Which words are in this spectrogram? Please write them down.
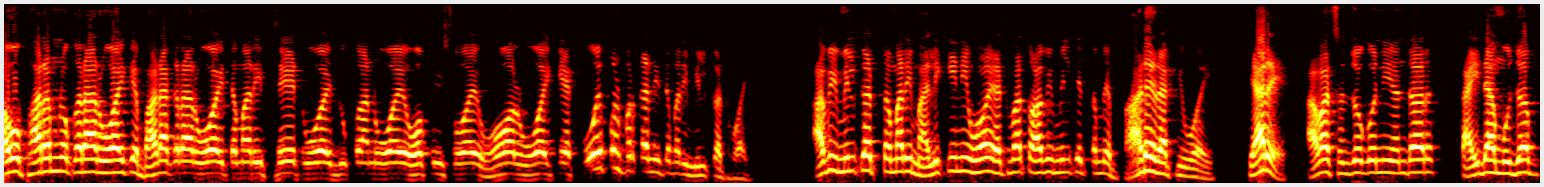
આવો ફાર્મનો કરાર હોય કે ભાડા કરાર હોય, તમારી ફ્લેટ હોય, દુકાન હોય, ઓફિસ હોય, હોલ હોય કે કોઈ પણ પ્રકારની તમારી મિલકત હોય. આવી મિલકત તમારી માલિકીની હોય અથવા તો આવી મિલકત તમે ભાડે રાખી હોય, ત્યારે આવા સંજોગોની અંદર કાયદા મુજબ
